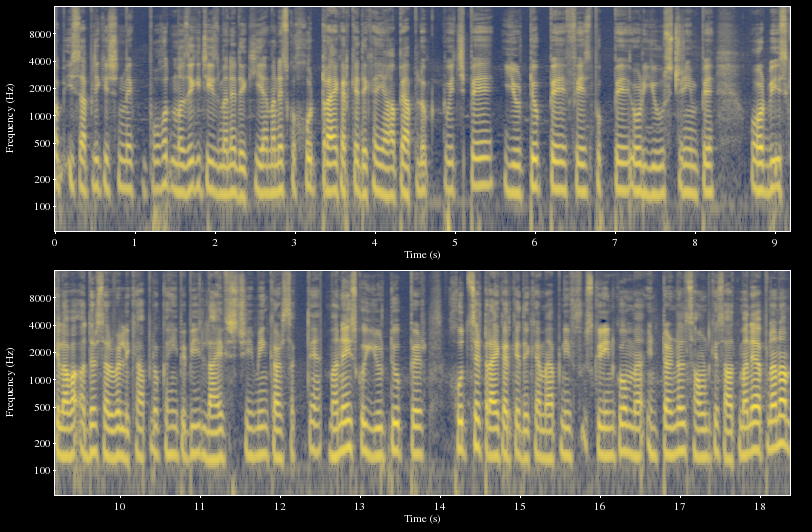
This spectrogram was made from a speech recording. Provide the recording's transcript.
अब इस एप्लीकेशन में एक बहुत मज़े की चीज़ मैंने देखी है। मैंने इसको खुद ट्राई करके देखा है। यहाँ पे आप लोग ट्विच पे यूट्यूब पे फेसबुक पे और यू स्ट्रीम पे। और भी इसके अलावा अदर सर्वर लिखा, आप लोग कहीं पे भी लाइव स्ट्रीमिंग कर सकते हैं। मैंने इसको यूट्यूब पर खुद से ट्राई करके देखा मैं अपनी स्क्रीन को, मैं इंटरनल साउंड के साथ, मैंने अपना ना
